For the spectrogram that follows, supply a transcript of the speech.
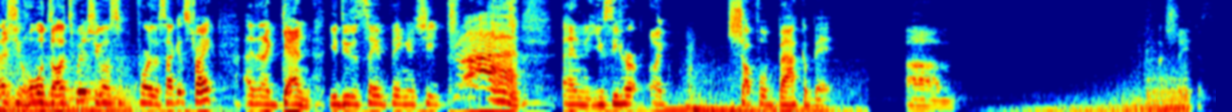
as she holds onto it. She goes for the second strike, and then again you do the same thing, and she and you see her like shuffle back a bit. Um, actually, this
